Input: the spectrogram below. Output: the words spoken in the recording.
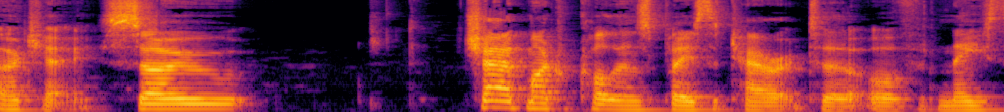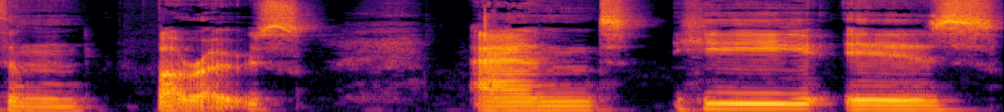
okay, so Chad Michael Collins plays the character of Nathan Burrows, and he is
